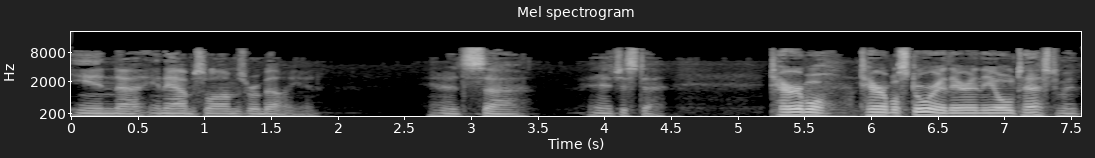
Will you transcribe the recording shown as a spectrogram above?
in, uh, in Absalom's rebellion. And it's, uh, it's just a Terrible, terrible story there in the Old Testament.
